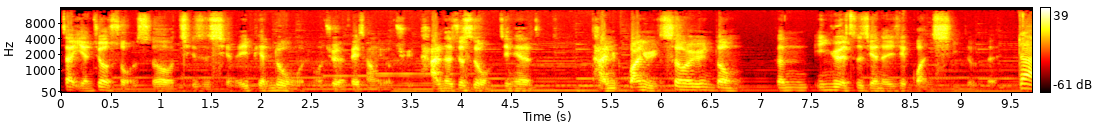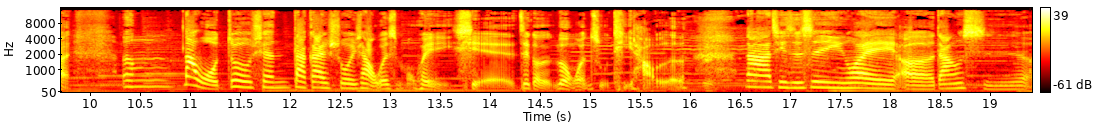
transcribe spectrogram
在研究所的时候，其实写了一篇论文，我觉得非常有趣，谈的就是我们今天的主题，谈关于社会运动跟音乐之间的一些关系，对不对？对。嗯，那我就先大概说一下我为什么会写这个论文主题好了。那其实是因为呃，当时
